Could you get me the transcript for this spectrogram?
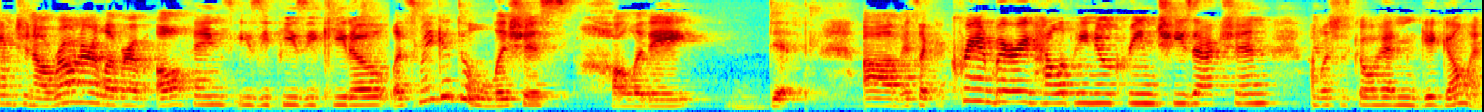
am Janelle Rohner, lover of all things easy peasy keto. Let's make a delicious holiday dip. Um, it's like a cranberry jalapeno cream cheese action. Um, let's just go ahead and get going.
